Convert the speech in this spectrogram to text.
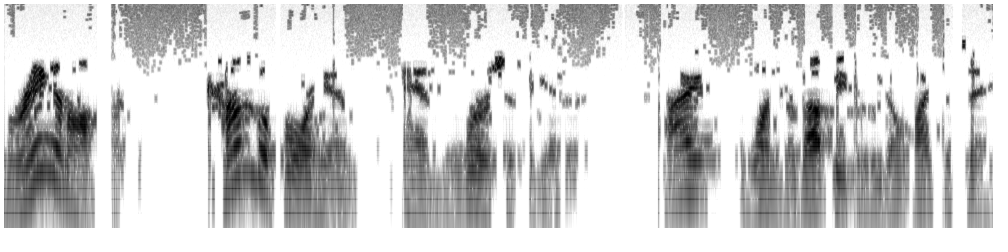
bring an offering, come before him, and worship together. I wonder about people who don't like to sing.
